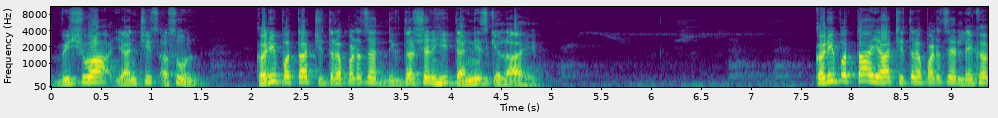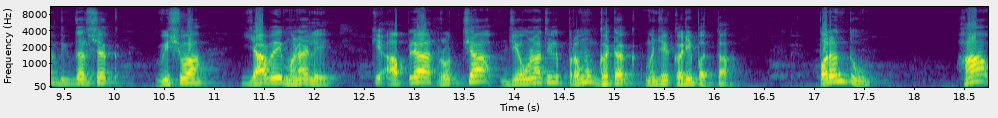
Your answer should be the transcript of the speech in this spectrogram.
विश्वा यांचीच असून कढीपत्ता चित्रपटाचं दिग्दर्शनही त्यांनीच केलं आहे. कढीपत्ता या चित्रपटाचे लेखक दिग्दर्शक विश्वा यावेळी म्हणाले की आपल्या रोजच्या जेवणातील प्रमुख घटक म्हणजे कढीपत्ता. परंतु हा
